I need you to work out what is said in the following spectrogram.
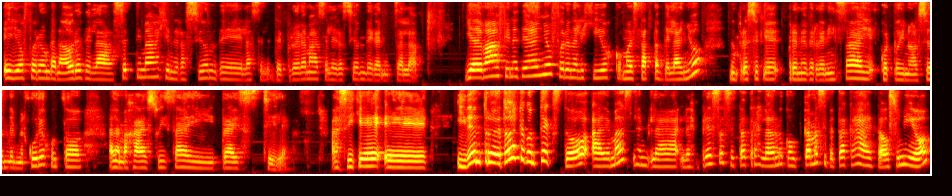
Ellos fueron ganadores de la séptima generación de la, del programa de aceleración de Ganesha Lab. Y además, a fines de año, fueron elegidos como Startup del Año, de un premio que, premio que organiza el Cuerpo de Innovación del Mercurio, junto a la Embajada de Suiza y Price Chile. Así que eh, y dentro de todo este contexto, además, la, empresa se está trasladando con camas y petacas a Estados Unidos,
